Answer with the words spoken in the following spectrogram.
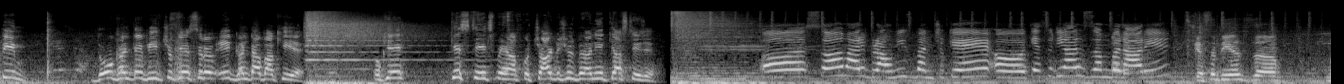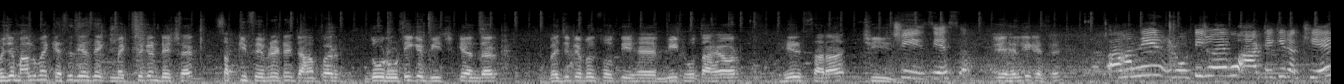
टीम दो घंटे बीत चुके हैं सिर्फ़ एक घंटा बाकी है। ओके? किस स्टेज पे है आपको? चार डिशेस बनानी है क्या स्टेज है? सर हमारे ब्राउनीज बन चुके हैं कैसेडियाज हम बना रहे हैं। कैसेडियस मुझे मालूम है कैसेडियस एक मैक्सिकन डिश है सबकी फेवरेट है जहाँ पर दो रोटी के बीच के अंदर वेजिटेबल्स होती है मीट होता है और ढेर सारा चीज़ चीज़ यस सर ये हेल्दी कैसे? हमने रोटी जो है वो आटे की रखी है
